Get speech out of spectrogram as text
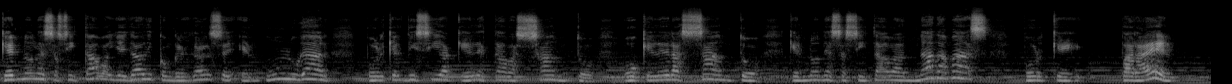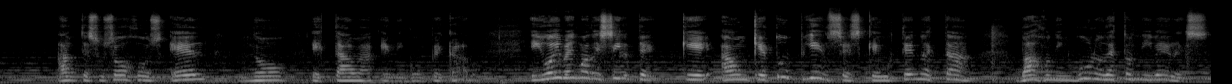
que él no necesitaba llegar y congregarse en un lugar porque él decía que él estaba santo o que él era santo, que él no necesitaba nada más porque para él, ante sus ojos, él no estaba en ningún pecado. Y hoy vengo a decirte que aunque tú pienses que usted no está bajo ninguno de estos niveles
